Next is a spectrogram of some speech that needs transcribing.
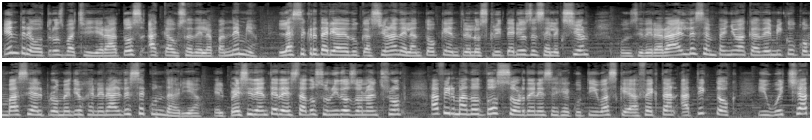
entre otros bachilleratos a causa de la pandemia. La Secretaría de Educación adelantó que entre los criterios de selección considerará el desempeño académico con base al promedio general de secundaria. El presidente de Estados Unidos, Donald Trump, ha firmado dos órdenes ejecutivas que afectan a TikTok y WeChat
